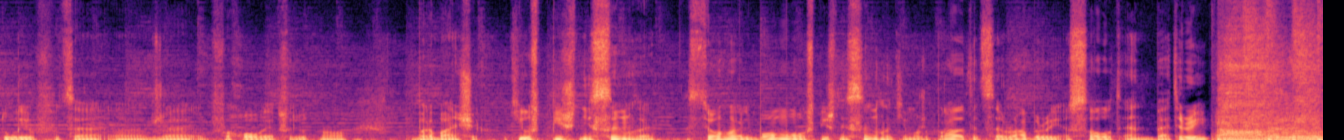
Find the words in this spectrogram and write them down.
турів. Це е, вже фаховий абсолютно барабанщик. Які успішні сингли. З цього альбому успішний сингл, який можу порадити, це Robbery, Assault and Battery. Robbery,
